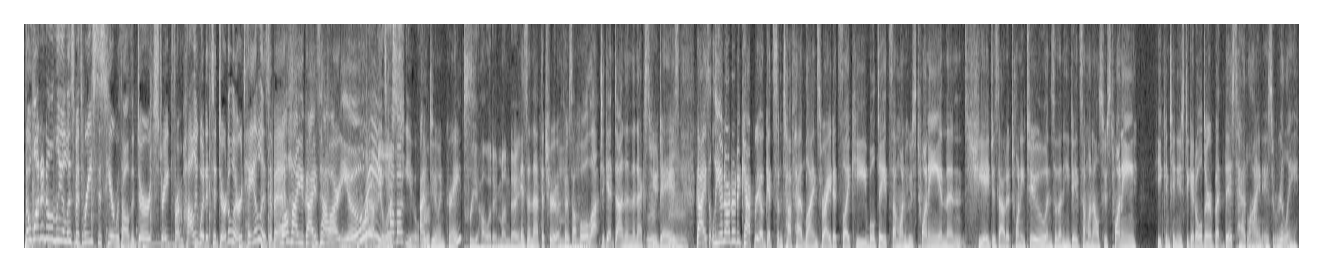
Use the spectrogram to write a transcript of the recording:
The one and only Elizabeth Reese is here with all the dirt straight from Hollywood. It's a dirt alert. Hey, Elizabeth. Well, hi, you guys. How are you? Fabulous. How about you? I'm doing great. Pre-holiday Monday. Isn't that the truth? There's a whole Mm-hmm. lot to get done in the next few days. Guys, Leonardo DiCaprio gets some tough headlines, right? It's like he will date someone who's 20 and then she ages out at 22. And so then he dates someone else who's 20. He continues to get older. But this headline is really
